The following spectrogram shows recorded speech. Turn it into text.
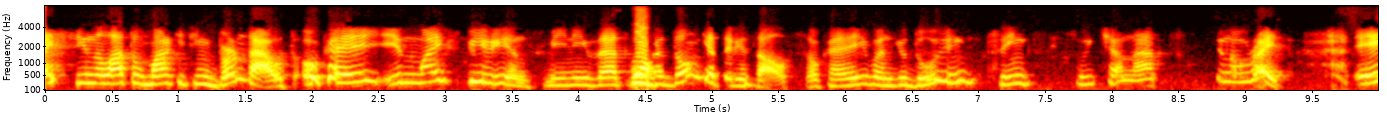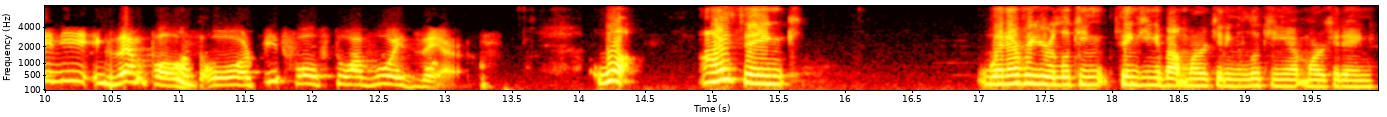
I've seen a lot of marketing burned out, okay, in my experience, meaning that when yeah. you don't get the results, okay, when you're doing things which are not, you know, right. Any examples or pitfalls to avoid there? Well, I think whenever you're looking, thinking about marketing and looking at marketing,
